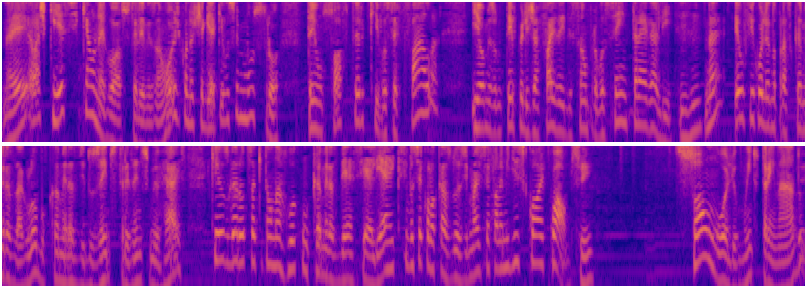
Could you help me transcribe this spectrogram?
Né? Eu acho que esse que é o negócio de televisão. Hoje, quando eu cheguei aqui, você me mostrou. Tem um software que você fala e ao mesmo tempo ele já faz a edição para você e entrega ali. Uhum. Né? Eu fico olhando para as câmeras da Globo, câmeras de 200, 300 mil reais, que os garotos aqui estão na rua com câmeras DSLR, que se você colocar as duas imagens, você fala, me diz qual é qual. Sim, Só um olho muito treinado,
